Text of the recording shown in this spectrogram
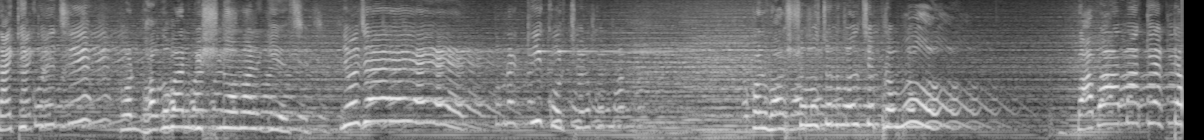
তাই কি করেছে? তখন ভগবান বিষ্ণু আমার গিয়েছে। যে বলছে, "এই, এই, এই, এই, তোমরা কি করছ এরকম ভাবে?" তখন ভস্যলোচন বলছে প্রভু বাবা আমাকে একটা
